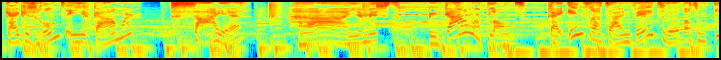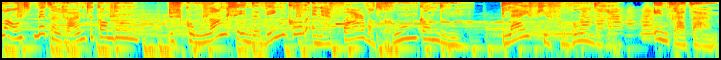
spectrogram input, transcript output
kijk eens rond in je kamer. Saai, hè? Ha, je mist een kamerplant. Bij Intratuin weten we wat een plant met een ruimte kan doen. Dus kom langs in de winkel en ervaar wat groen kan doen. Blijf je verwonderen. Intratuin.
